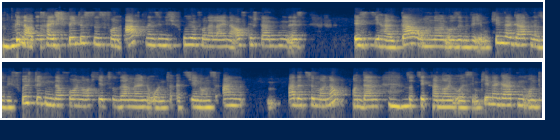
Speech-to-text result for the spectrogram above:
Mhm. Genau, das heißt spätestens von 8, wenn sie nicht früher von alleine aufgestanden ist, ist sie halt da. Um 9 Uhr sind wir im Kindergarten, also wir frühstücken davor noch hier zusammen und erzählen uns an, Badezimmer, ne? Und dann mhm. so circa 9 Uhr ist im Kindergarten und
